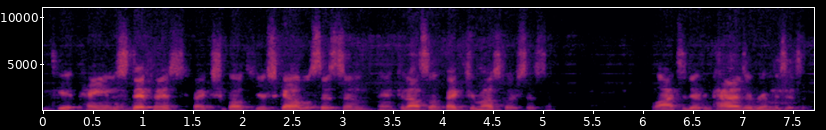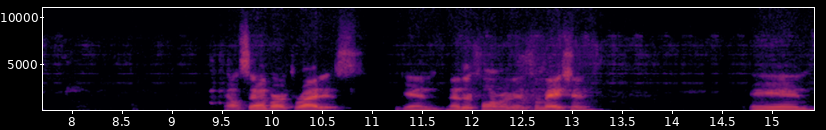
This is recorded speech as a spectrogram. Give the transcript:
You get pain and stiffness, affects both your skeletal system and could also affect your muscular system. Lots of different kinds of rheumatism. You also have arthritis. Again, another form of inflammation. And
